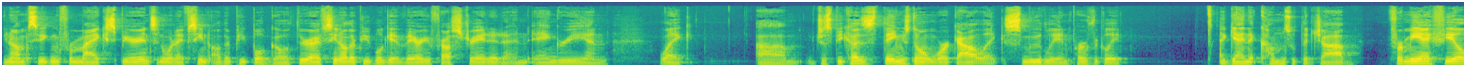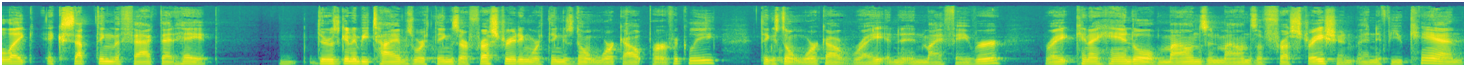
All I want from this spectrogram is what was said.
you know, I'm speaking from my experience and what I've seen other people go through. I've seen other people get very frustrated and angry and like, um, just because things don't work out like smoothly and perfectly. Again, it comes with the job. For me, I feel like accepting the fact that, hey, there's going to be times where things are frustrating, where things don't work out perfectly, things don't work out right and in my favor, right? Can I handle mounds and mounds of frustration? And if you can,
